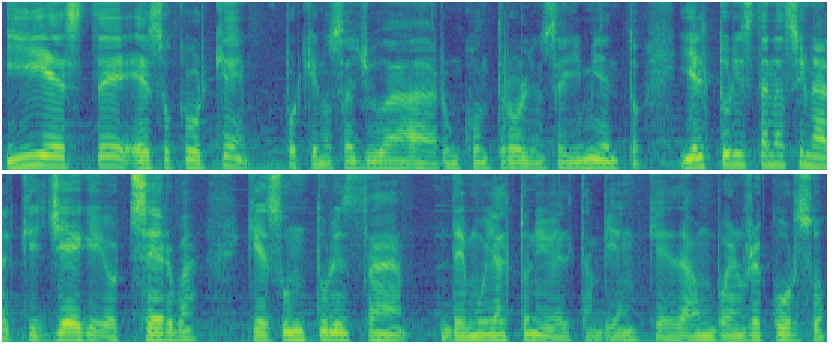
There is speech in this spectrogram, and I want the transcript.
Y este, eso por qué? Porque nos ayuda a dar un control y un seguimiento. Y el turista nacional que llegue y observa, que es un turista de muy alto nivel también, que da un buen recurso,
